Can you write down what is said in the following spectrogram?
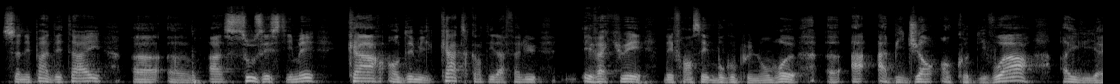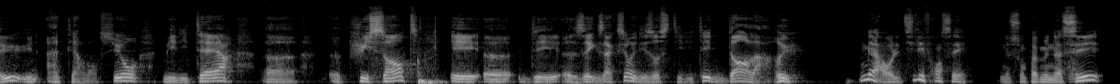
Ce n'est pas un détail euh, à sous-estimer, car en 2004, quand il a fallu évacuer les Français beaucoup plus nombreux euh, à Abidjan en Côte d'Ivoire, il y a eu une intervention militaire euh, euh, puissante et des exactions et des hostilités dans la rue. Mais Harold, si les Français ne sont pas menacés,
